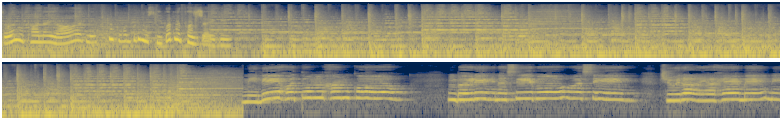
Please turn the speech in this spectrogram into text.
फ़ोन उठाना यार, नहीं तो बहुत बड़ी मुसीबत में फंस जाएगी। मिले हो तुम हमको बड़े नसीबों से। चुराया है मैंने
